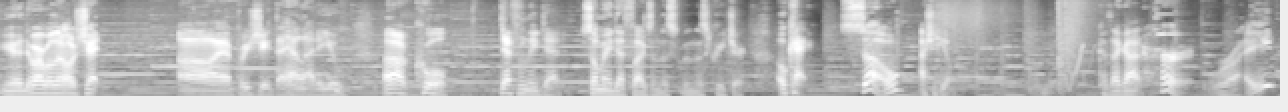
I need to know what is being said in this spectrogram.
You adorable little shit. Oh, I appreciate the hell out of you. Oh, cool. Definitely dead. So many death flags in this in this creature. Okay, so I should heal. Because I got hurt, right?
